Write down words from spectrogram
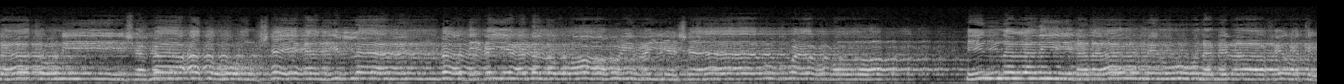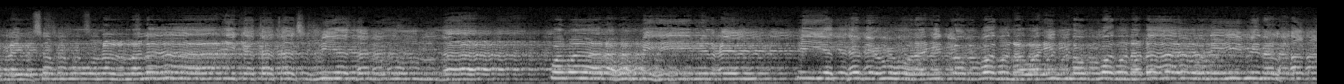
لا تغني شفاعتهم شيئا إلا من بعد أن يأذن الله لمن يشاء ويرضى. إن الذين لا يؤمنون بالآخرة ليسمون الملائكة تسمية الأنثى وما لهم به من علم يتبعون إلا الظن وإن الظن لا يغني من الحق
